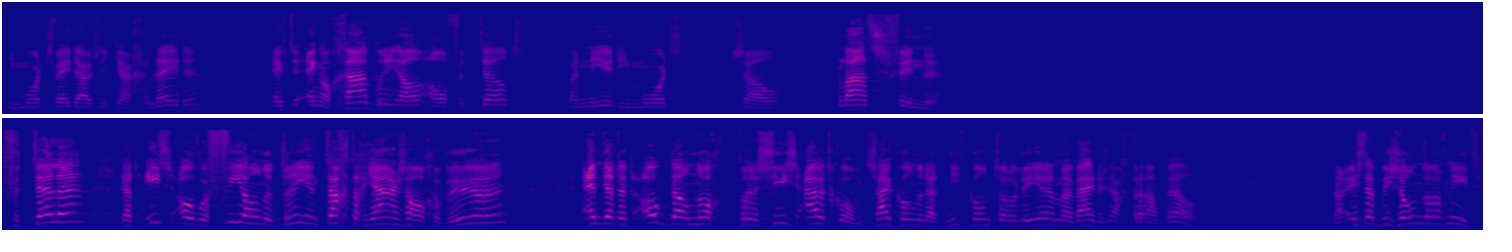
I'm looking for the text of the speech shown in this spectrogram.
die moord 2000 jaar geleden, heeft de engel Gabriel al verteld wanneer die moord zal plaatsvinden. Vertellen dat iets over 483 jaar zal gebeuren, en dat het ook dan nog precies uitkomt. Zij konden dat niet controleren, maar wij dus achteraf wel. Nou, is dat bijzonder of niet?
